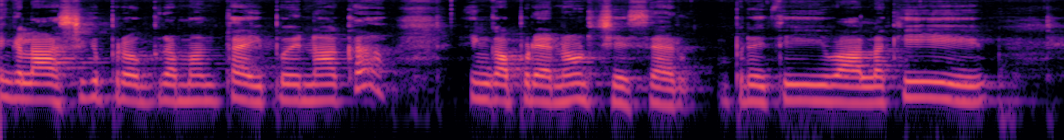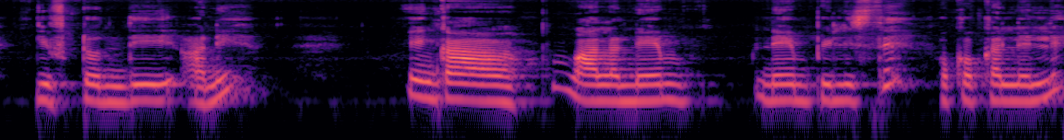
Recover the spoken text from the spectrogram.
ఇంకా లాస్ట్కి ప్రోగ్రామ్ అంతా అయిపోయినాక ఇంక అప్పుడు అనౌన్స్ చేశారు. ప్రతి వాళ్ళకి గిఫ్ట్ ఉంది అని ఇంకా వాళ్ళ నేమ్ నేమ్ పిలిస్తే ఒక్కొక్కరు వెళ్ళి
